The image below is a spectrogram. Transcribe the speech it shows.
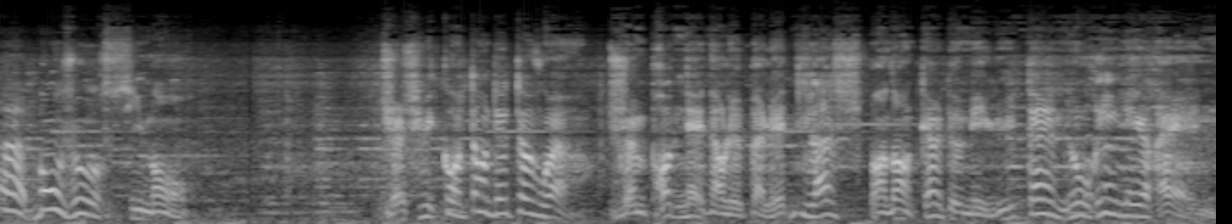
Ah, bonjour Simon. Je suis content de te voir. Je me promenais dans le palais de glace pendant qu'un de mes lutins nourrit les reines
